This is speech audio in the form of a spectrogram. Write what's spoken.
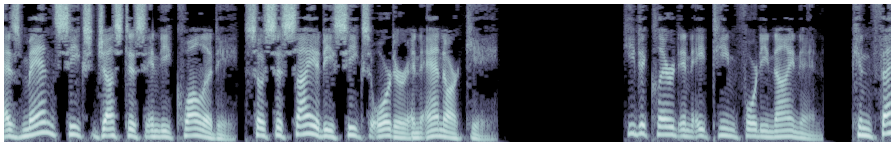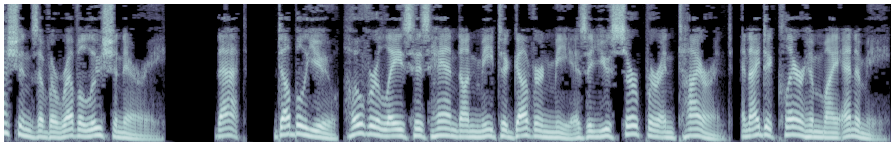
As man seeks justice in equality, so society seeks order in anarchy. He declared in 1849 in Confessions of a Revolutionary that W Hover lays his hand on me to govern me as a usurper and tyrant, and I declare him my enemy.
